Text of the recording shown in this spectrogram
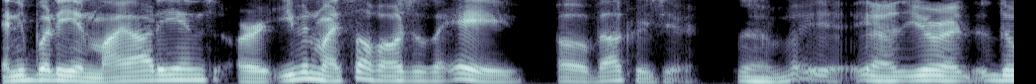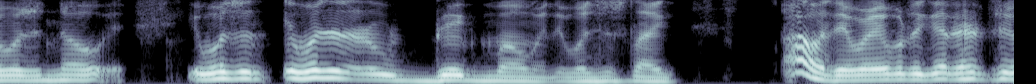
anybody in my audience or even myself i was just like hey oh valkyrie's here Yeah, yeah, you're right. There was no. It wasn't. It wasn't a big moment. It was just like, oh, they were able to get her to.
